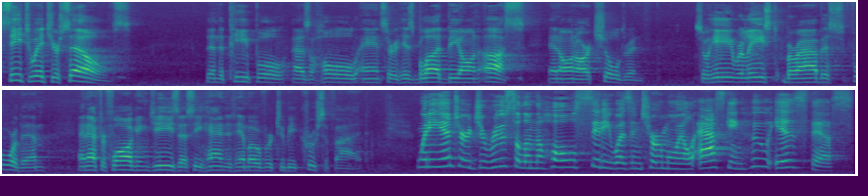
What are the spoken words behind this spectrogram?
See to it yourselves. Then the people as a whole answered, His blood be on us and on our children. So he released Barabbas for them, and after flogging Jesus, he handed him over to be crucified. When he entered Jerusalem, the whole city was in turmoil, asking, Who is this?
